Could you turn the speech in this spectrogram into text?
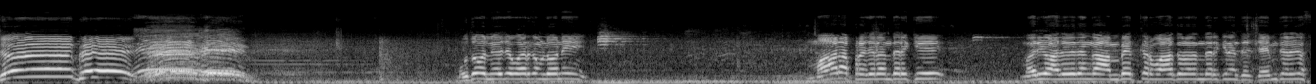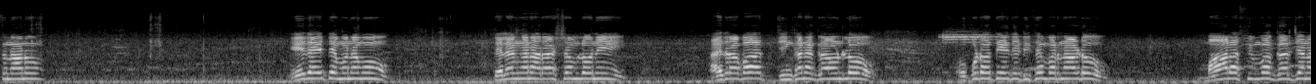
జై భీమ్! ముదోల్ నియోజకవర్గంలోని మాల ప్రజలందరికీ మరియు అదేవిధంగా అంబేద్కర్ వాదులందరికీ నేను జయం తెలియజేస్తున్నాను. ఏదైతే మనము తెలంగాణ రాష్ట్రంలోని హైదరాబాద్ జింకన గ్రౌండ్లో ఒకటో తేదీ డిసెంబర్ నాడు మాల సింహ గర్జన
